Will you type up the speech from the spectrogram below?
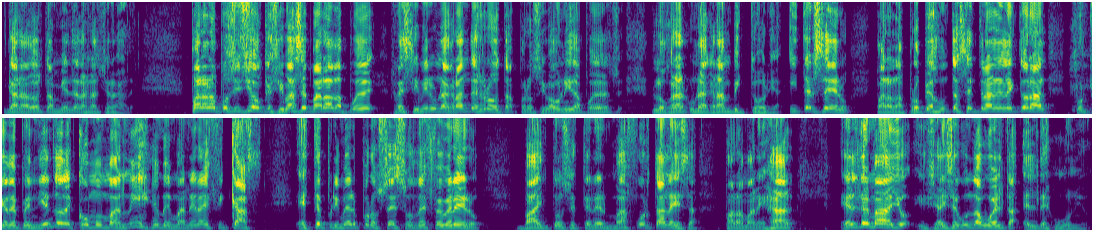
ganador también de las nacionales. Para la oposición, que si va separada puede recibir una gran derrota, pero si va unida puede lograr una gran victoria. Y tercero, para la propia Junta Central Electoral, porque dependiendo de cómo maneje de manera eficaz este primer proceso de febrero, va a entonces tener más fortaleza para manejar el de mayo y si hay segunda vuelta, el de junio.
